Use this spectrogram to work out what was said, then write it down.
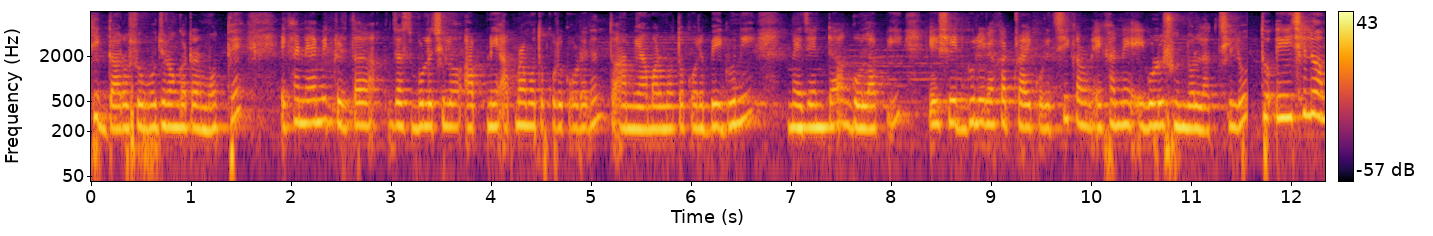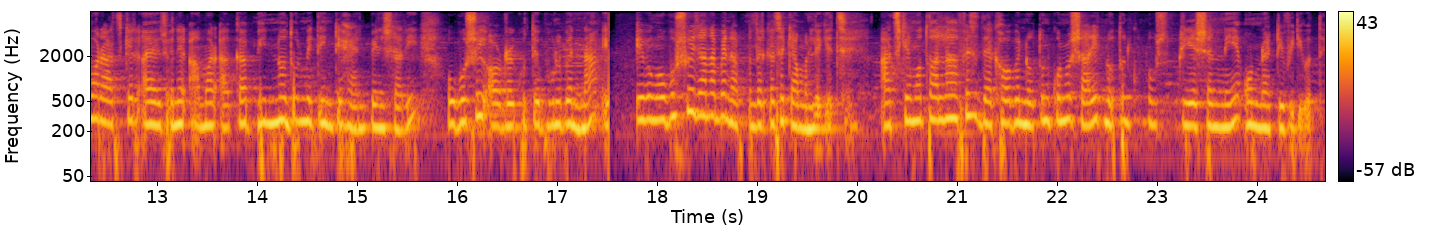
ঠিক গাঢ় সবুজ রঙাটার মধ্যে। এখানে আমি ক্রেতা জাস্ট বলেছিল, আপনি আপনার মতো করে করে দেন। তো আমি আমার মতো করে বেগুনি, ম্যাজেন্টা, গোলাপি এই শেডগুলি রাখার ট্রাই করেছি কারণ এখানে এগুলো সুন্দর লাগছিল। তো এই ছিল আমার আজকের আয়োজনের আমার আঁকা ভিন্ন ধর্মী তিনটে হ্যান্ড শাড়ি। অবশ্যই অর্ডার করতে ভুলবেন না এবং অবশ্যই জানাবেন আপনাদের কাছে কেমন লেগেছে। আজকের মতো আল্লাহ হাফেজ, দেখা হবে নতুন কোনো শাড়ির নতুন কোনো ক্রিয়েশন নিয়ে অন্য একটি ভিডিওতে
